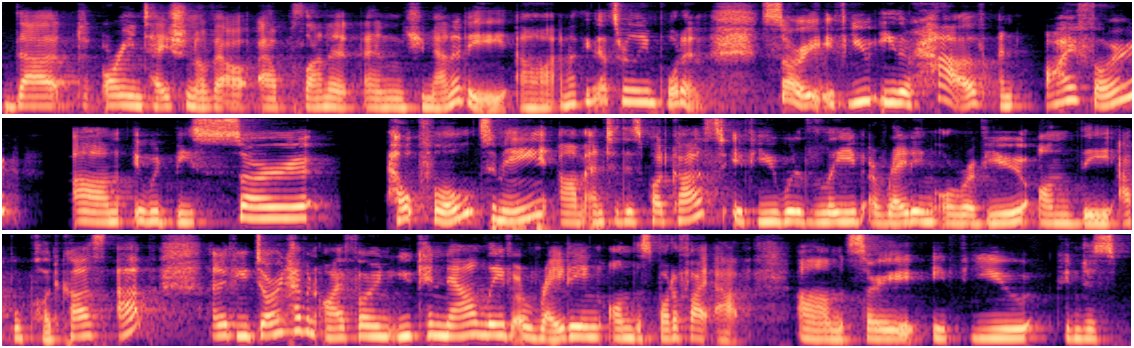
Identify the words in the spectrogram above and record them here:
that orientation of our, our planet and humanity. Uh, and I think that's really important. So if you either have an iPhone, um, it would be so helpful to me um, and to this podcast if you would leave a rating or review on the Apple Podcast app. And if you don't have an iPhone, you can now leave a rating on the Spotify app. Um, so if you can just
